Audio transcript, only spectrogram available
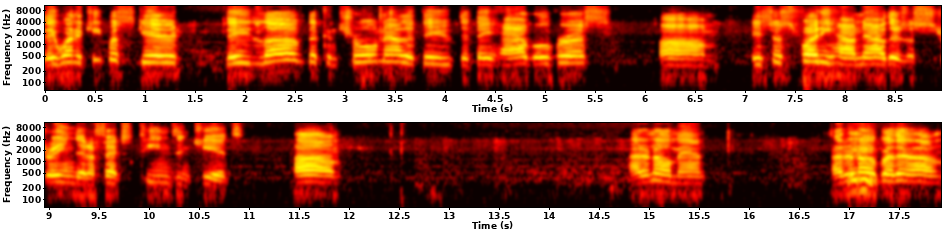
They want to keep us scared. They love the control now that they that they have over us. Um, it's just funny how now there's a strain that affects teens and kids. Um, I don't know, man. I don't What do know, brother. Um,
